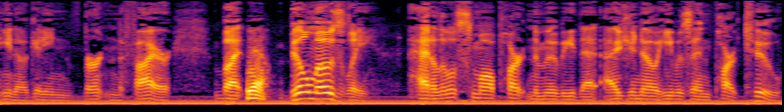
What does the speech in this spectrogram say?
you know, getting burnt in the fire, but Yeah. Bill Moseley had a little small part in the movie that, as you know, he was in part two.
